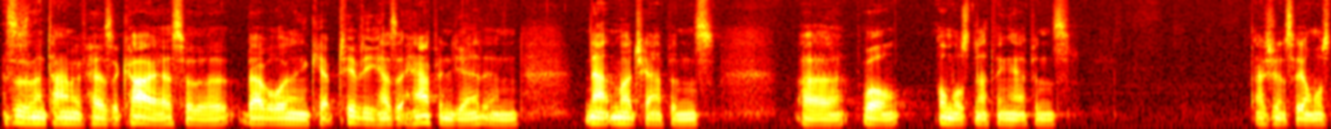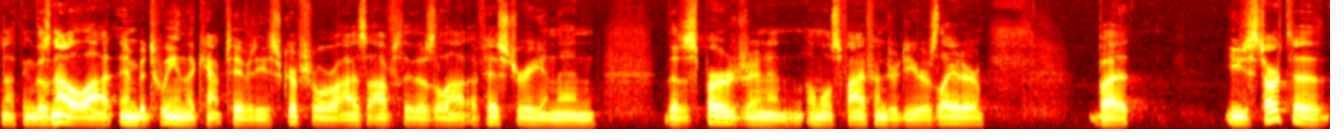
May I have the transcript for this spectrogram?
this is in the time of Hezekiah, so the Babylonian captivity hasn't happened yet, and not much happens. Uh, well, almost nothing happens. I shouldn't say almost nothing. There's not a lot in between the captivity, scriptural wise. Obviously, there's a lot of history, and then the dispersion, and almost 500 years later. But you start to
